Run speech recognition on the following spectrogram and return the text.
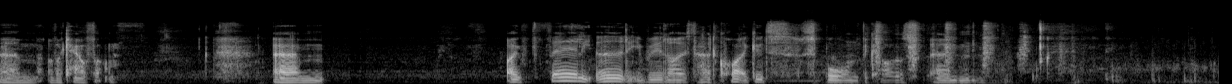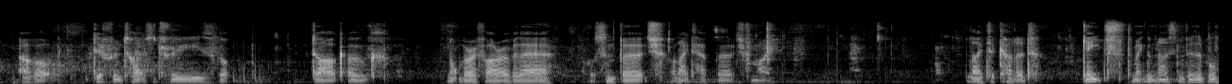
um, of a cow farm. Um, I fairly early realised I had quite a good spawn because um, I've got different types of trees. I've got dark oak, not very far over there. I've got some birch. I like to have birch for my lighter coloured gates to make them nice and visible.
